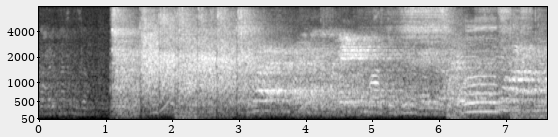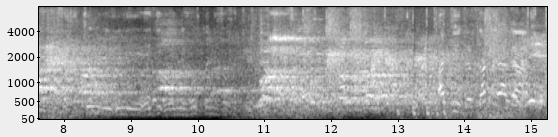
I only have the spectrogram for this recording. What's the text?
говорит, нас не зовут. Мартин не захотел или, Эдди, или Вовка не захотел. Один же, да? Да, да.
